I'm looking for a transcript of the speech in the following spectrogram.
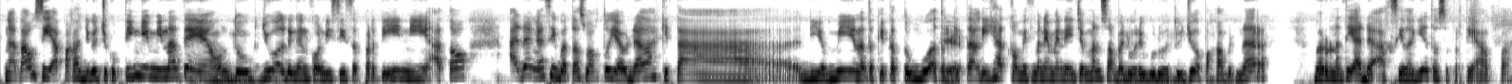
Nggak tahu sih apakah juga cukup tinggi minatnya ya Hmm. untuk jual dengan kondisi seperti ini atau ada nggak sih batas waktu ya udahlah kita diemin atau kita tunggu atau Iya. kita lihat komitmennya manajemen sampai Hmm. 2027 apakah benar baru nanti ada aksi lagi atau seperti apa?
